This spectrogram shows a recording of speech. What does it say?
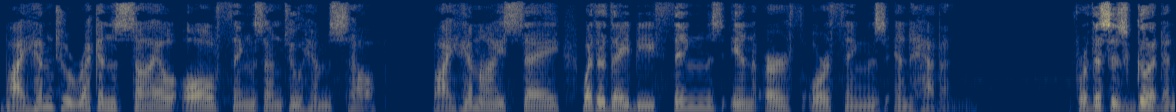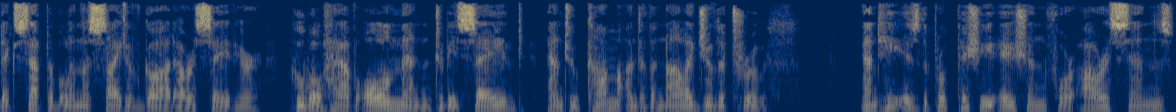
by him to reconcile all things unto himself, by him I say, whether they be things in earth or things in heaven. For this is good and acceptable in the sight of God our Saviour, who will have all men to be saved and to come unto the knowledge of the truth. And he is the propitiation for our sins,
